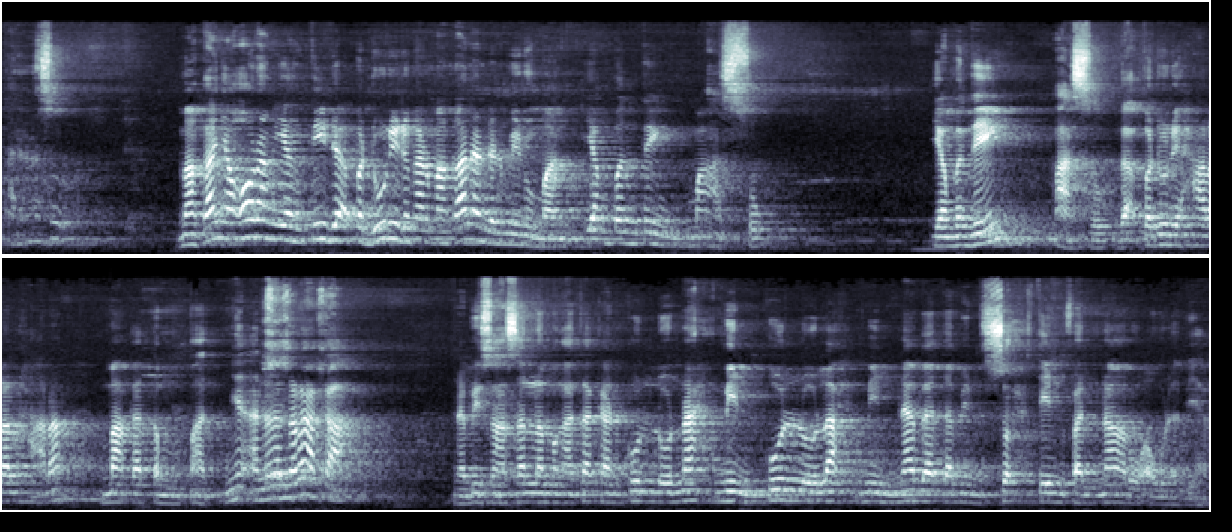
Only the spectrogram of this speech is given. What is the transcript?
adalah surga. Makanya orang yang tidak peduli dengan makanan dan minuman, yang penting masuk. Yang penting masuk, gak peduli halal haram, maka tempatnya adalah neraka. Nabi SAW mengatakan kullu nahmin kullu lahmin nabata min suhtin fannaru awla biha.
